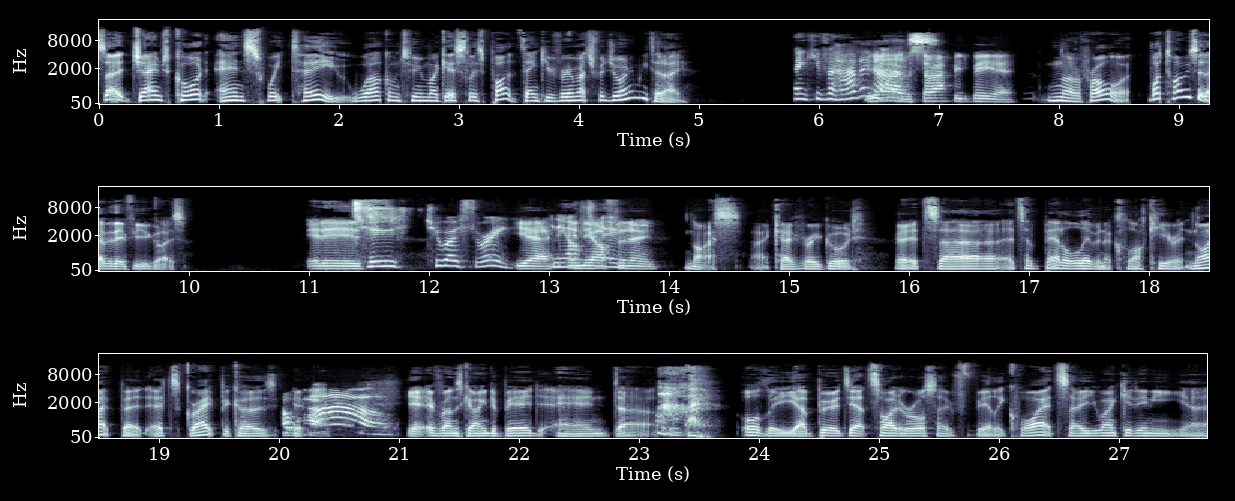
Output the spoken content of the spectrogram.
So, James Court and Sweet Tee, welcome to my guest list pod. Thank you very much for joining me today. Thank you for having yeah, us. Yeah, we're so happy to be here. Not a problem. What time is it over there for you guys? It is two two oh three. Yeah, in the, in afternoon. the afternoon. Nice. Okay, very good. It's uh, it's about eleven o'clock here at night, but it's great because oh, it, wow, yeah, everyone's going to bed and uh, all the uh, birds outside are also fairly quiet, so you won't get any uh,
